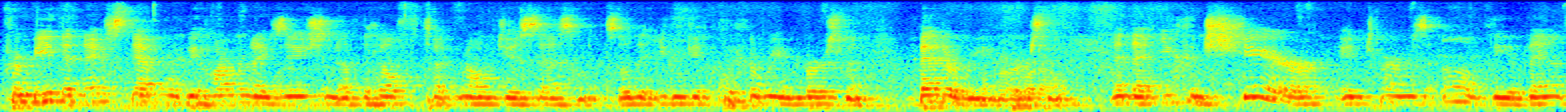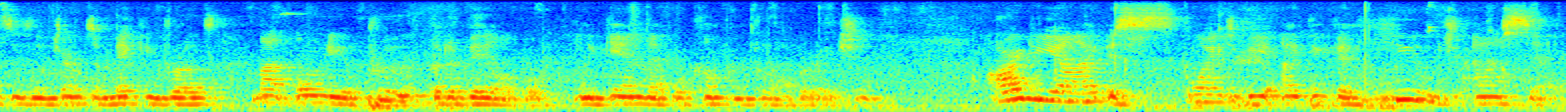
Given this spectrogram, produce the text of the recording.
For me, the next step will be harmonization of the health technology assessment so that you can get quicker reimbursement, better reimbursement, and that you can share in terms of the advances in terms of making drugs not only approved but available. And again, that will come from collaboration. RDI is going to be, I think, a huge asset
